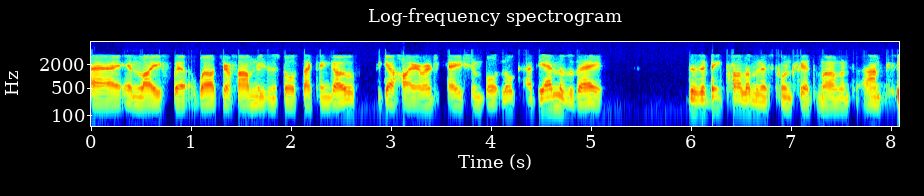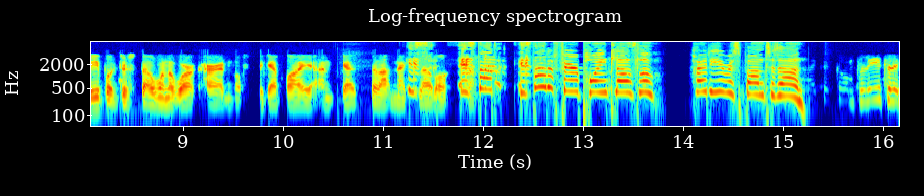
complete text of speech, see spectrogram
uh, in life, with wealthier families and stuff that can go to get higher education. But look, at the end of the day, there's a big problem in this country at the moment, and people just don't want to work hard enough to get by and get to that next is, level. Is that is that a fair point, Laszlo? How do you respond to that? Completely.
